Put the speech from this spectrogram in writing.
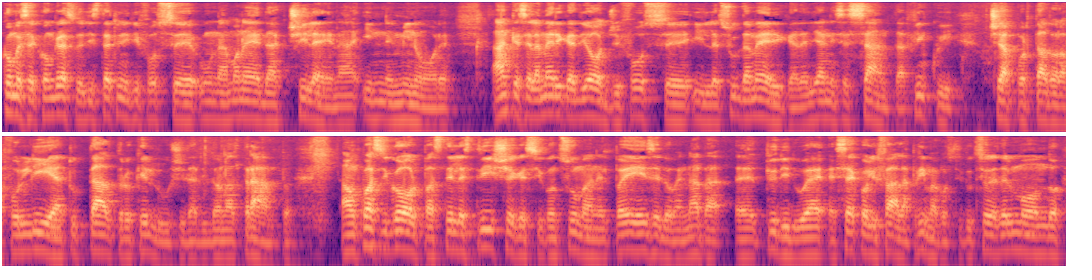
come se il congresso degli Stati Uniti fosse una moneta cilena in minore. Anche se l'America di oggi fosse il Sud America degli anni 60, fin qui ci ha portato la follia tutt'altro che lucida di Donald Trump. Ha un quasi golpe a stelle strisce che si consuma nel paese dove è nata eh, più di due secoli fa la prima Costituzione del mondo,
